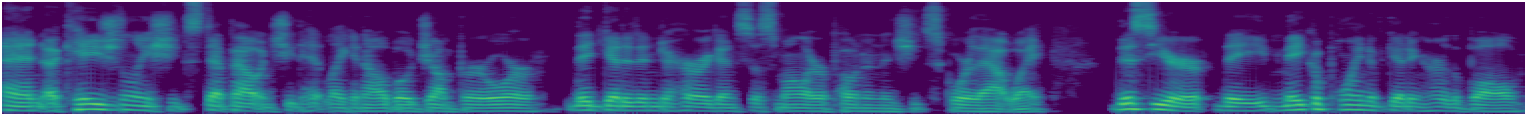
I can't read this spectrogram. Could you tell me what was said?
And occasionally she'd step out and she'd hit like an elbow jumper, or they'd get it into her against a smaller opponent and she'd score that way. This year, they make a point of getting her the ball,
